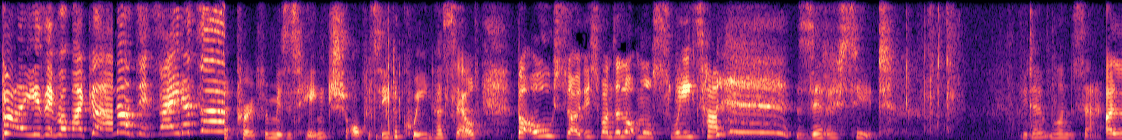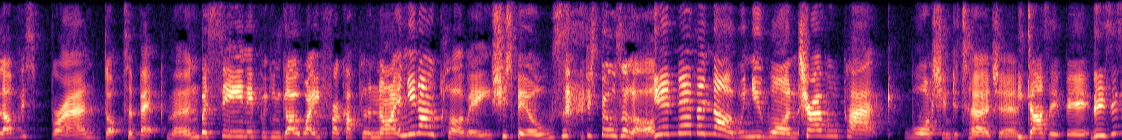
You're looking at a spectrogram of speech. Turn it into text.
But I use it for my car. Not insane at all. A proof from Mrs. Hinch, obviously the queen herself. But also, this one's a lot more sweeter. Zero seat. You don't want that. I love this brand, Dr. Beckmann. We're seeing if we can go away for a couple of nights. And you know Chloe, she spills. she spills a lot. You never know when you want travel pack washing detergent. He does it, bitch. This is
